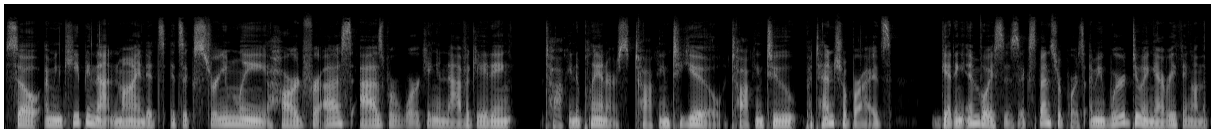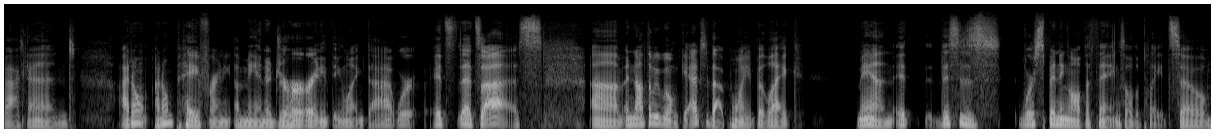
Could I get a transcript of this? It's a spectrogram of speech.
So, I mean, keeping that in mind, it's it's extremely hard for us as we're working and navigating talking to planners, talking to you, talking to potential brides, getting invoices, expense reports. I mean, we're doing everything on the back end. I don't I don't pay for any a manager or anything like that. We're it's that's us. Um and not that we won't get to that point, but like man, it this is we're spinning all the things, all the plates. So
